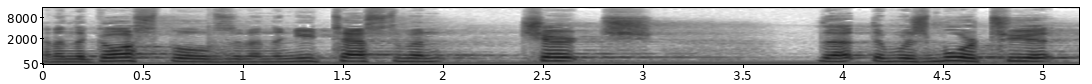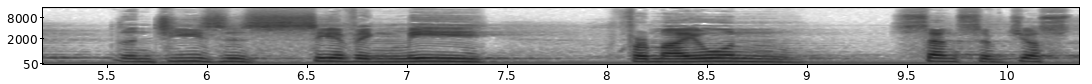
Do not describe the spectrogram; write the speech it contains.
and in the Gospels and in the New Testament church that there was more to it than Jesus saving me for my own sense of just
